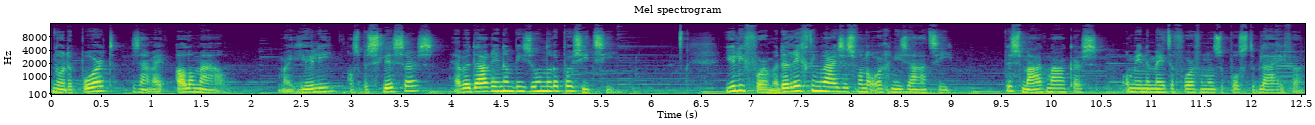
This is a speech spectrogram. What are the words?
Noorderpoort zijn wij allemaal. Maar jullie als beslissers hebben daarin een bijzondere positie. Jullie vormen de richtingwijzers van de organisatie, de smaakmakers, om in de metafoor van onze post te blijven.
